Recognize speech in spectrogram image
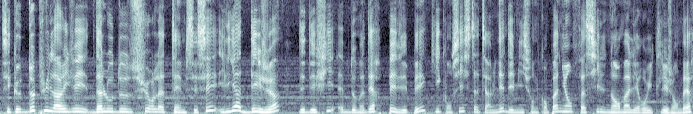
c'est que depuis l'arrivée d'Halo 2 sur la TMCC, il y a déjà des défis hebdomadaires PvP qui consistent à terminer des missions de campagne en facile, normal, héroïque, légendaire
